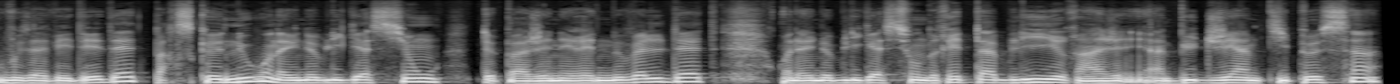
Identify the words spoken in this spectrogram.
vous avez des dettes, parce que nous, on a une obligation de pas générer de nouvelles dettes, on a une obligation de rétablir un, un budget un petit peu sain,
